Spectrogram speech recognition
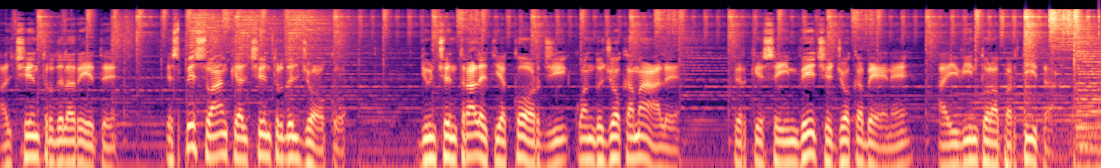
al centro della rete, e spesso anche al centro del gioco. Di un centrale ti accorgi quando gioca male, perché se invece gioca bene, hai vinto la partita.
